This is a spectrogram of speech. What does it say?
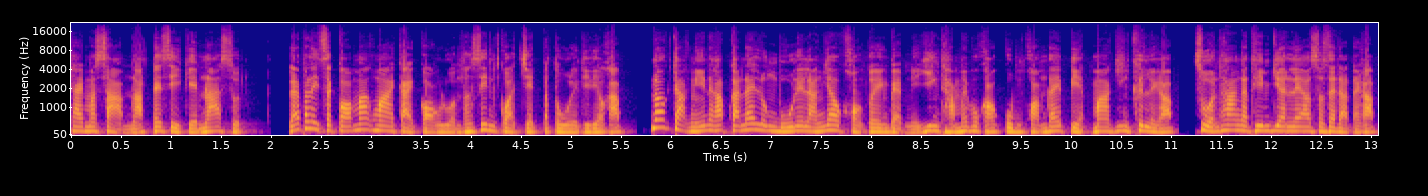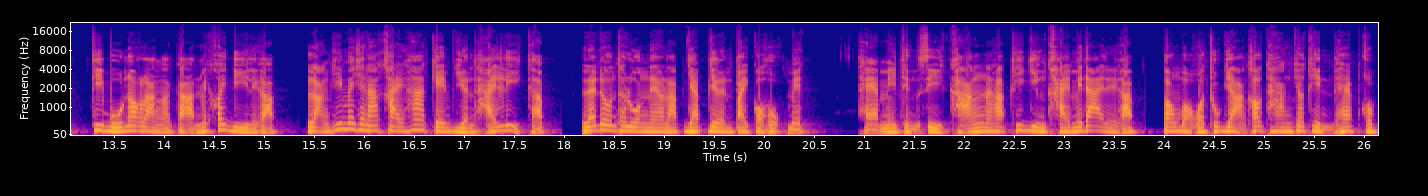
ชัยมา 3 นัดใน4เกมล่าสุด และผลิตสกอร์มากมายไก่กองรวมทั้งสิ้นกว่า 7 ประตูเลยทีเดียวครับ นอกจากนี้นะครับการได้ลงบูในหลังเย้าของตัวเองแบบนี้ยิ่งทำให้พวกเขากลุ่มความได้เปรียบมากยิ่งขึ้นเลยครับส่วนทางกับทีมเยือนเรอัลโซเซดัดนะครับที่บูนอกลังอาการไม่ค่อยดีเลยครับหลังที่ไม่ชนะใคร 5 เกมเยือนท้ายลีกครับและโดนทะลวงแนวรับยับเยินไปกว่า 6 เม็ดแถมมีถึง 4 ครั้งนะครับที่ยิงใครไม่ได้เลยครับต้องบอกว่าทุกอย่างเข้าทางเจ้าถิ่นแทบครบ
